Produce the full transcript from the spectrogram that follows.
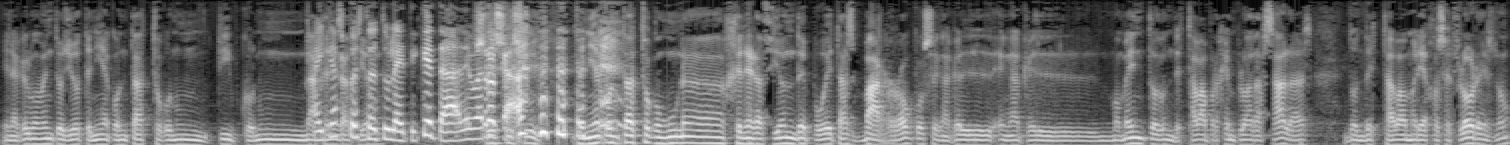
En aquel momento yo tenía contacto con un tip, con una Ahí te has generación... puesto tú la etiqueta de barroca. Sí, sí, sí. Tenía contacto con una generación de poetas barrocos en aquel, en aquel momento, donde estaba, por ejemplo, Ada Salas, donde estaba María José Flores, ¿no?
